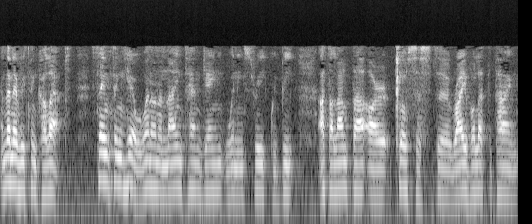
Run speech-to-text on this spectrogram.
and then everything collapsed. Same thing here. We went on a 9-10 game winning streak. We beat Atalanta, our closest uh, rival at the time,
